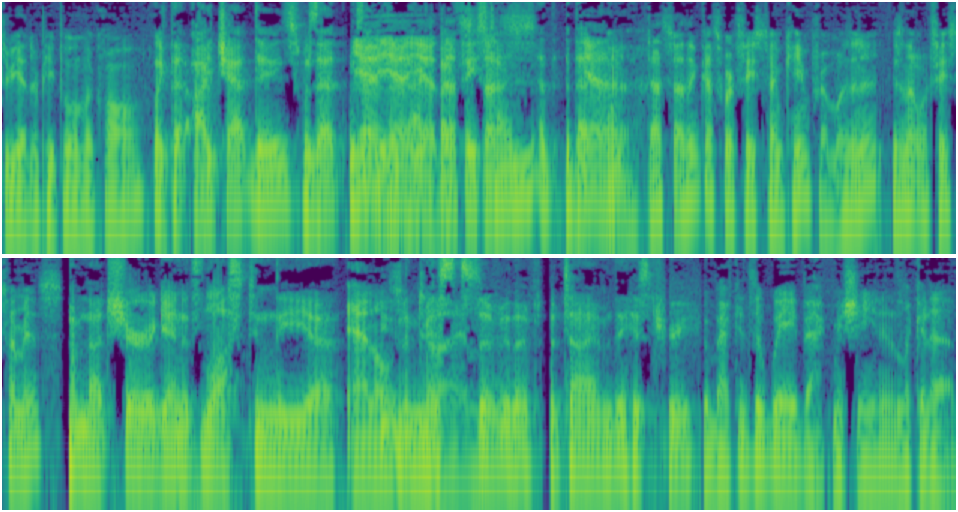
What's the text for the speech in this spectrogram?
three other people on the call, like the iChat days. Was that? Was yeah, that yeah, yeah. By that's, FaceTime that's, at, at, that yeah, point? that's. I think that's where FaceTime came from, wasn't it? Isn't that what FaceTime is? I'm not sure. Again, it's lost in the uh, annals, the of mists time. Of, of, of, time, the history. Go back into the Wayback Machine and look it up.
